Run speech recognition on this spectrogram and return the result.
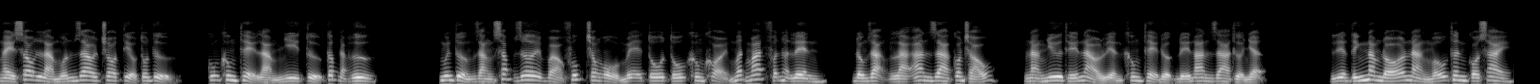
ngày sau là muốn giao cho tiểu tôn tử, cũng không thể làm nhi tử cấp đặc hư. Nguyên tưởng rằng sắp rơi vào phúc trong ổ mẹ tố tố không khỏi mất mát phẫn hận lên, đồng dạng là an gia con cháu, nàng như thế nào liền không thể được đến an gia thừa nhận. Liền tính năm đó nàng mẫu thân có sai,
